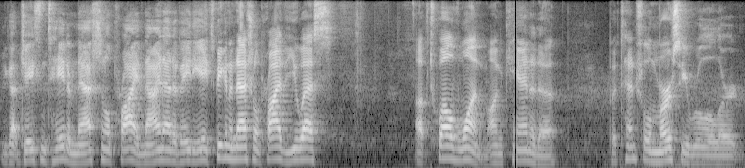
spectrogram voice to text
You got Jayson Tatum, National Pride, 9 out of 88. Speaking of National Pride, the U.S. up 12-1 on Canada. Potential mercy rule alert.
